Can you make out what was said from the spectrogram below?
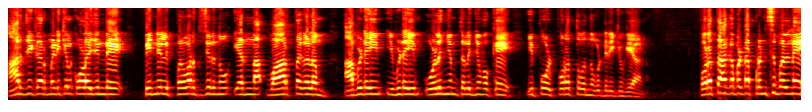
ആർജിക്കർ കർ മെഡിക്കൽ കോളേജിന്റെ പിന്നിൽ പ്രവർത്തിച്ചിരുന്നു എന്ന വാർത്തകളും അവിടെയും ഇവിടെയും ഒളിഞ്ഞും തെളിഞ്ഞുമൊക്കെ ഇപ്പോൾ പുറത്തു വന്നുകൊണ്ടിരിക്കുകയാണ്. പുറത്താക്കപ്പെട്ട പ്രിൻസിപ്പലിനെ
